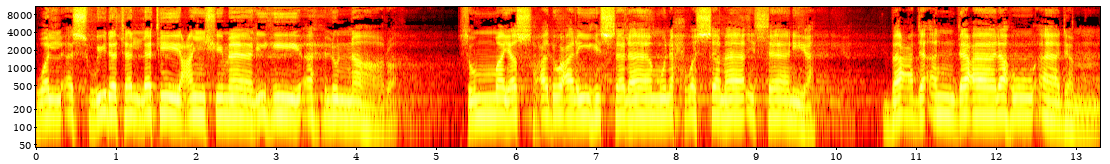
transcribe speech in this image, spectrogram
والأسودة التي عن شماله أهل النار. ثم يصعد عليه السلام نحو السماء الثانية بعد أن دعا له آدم.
